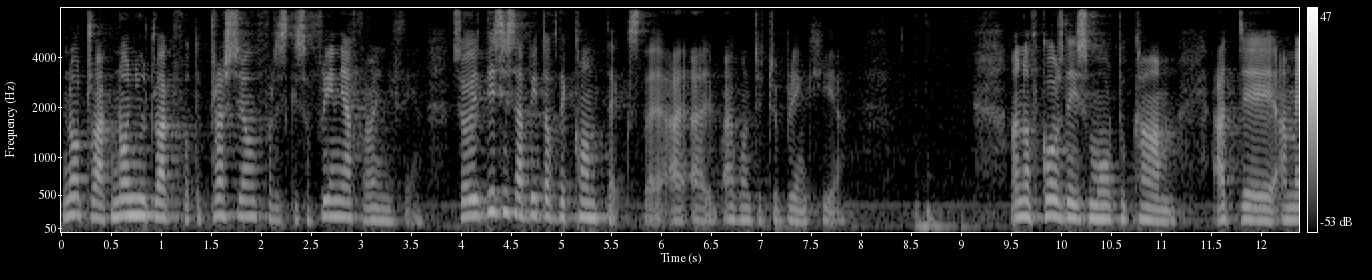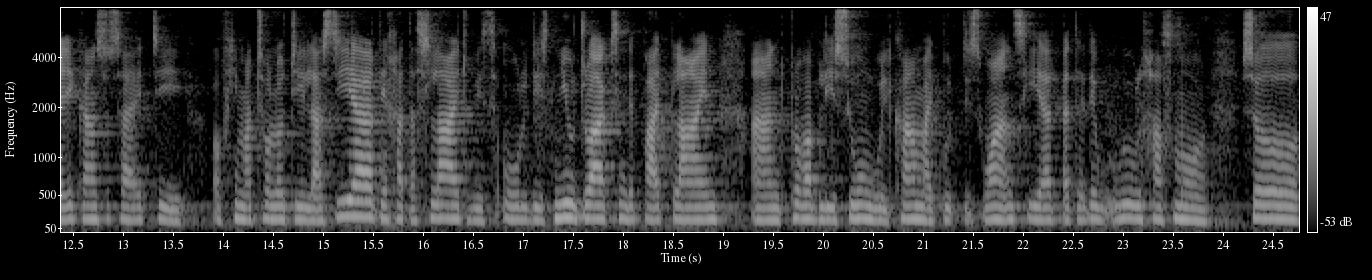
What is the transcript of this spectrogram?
No drug, no new drug for depression, for schizophrenia, for anything. So this is a bit of the context I, I, I wanted to bring here. And of course, there is more to come. At the American Society of Hematology last year, they had a slide with all these new drugs in the pipeline, and probably soon will come. I put these ones here, but they, we will have more. So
